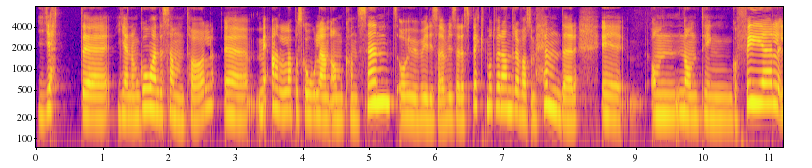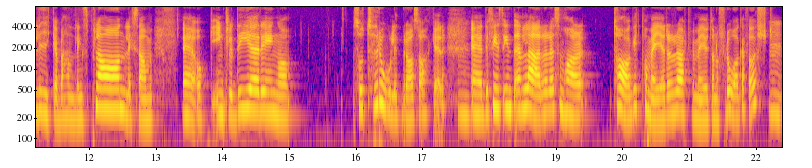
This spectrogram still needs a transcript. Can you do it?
jättegenomgående samtal eh, med alla på skolan om consent och hur vi visar, visar respekt mot varandra, vad som händer eh, om någonting går fel, likabehandlingsplan liksom, eh, och inkludering och så otroligt bra saker. Mm. Eh, det finns inte en lärare som har tagit på mig eller rört vid mig utan att fråga först. Mm.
